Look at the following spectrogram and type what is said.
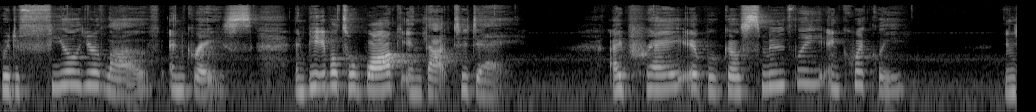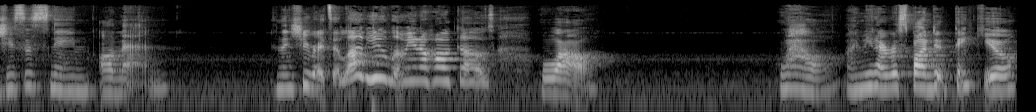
would feel your love and grace and be able to walk in that today. I pray it will go smoothly and quickly. In Jesus' name, amen. And then she writes, I love you. Let me know how it goes. Wow. Wow. I mean, I responded, Thank you.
